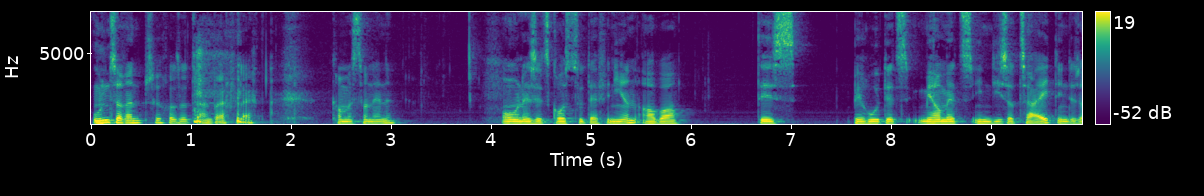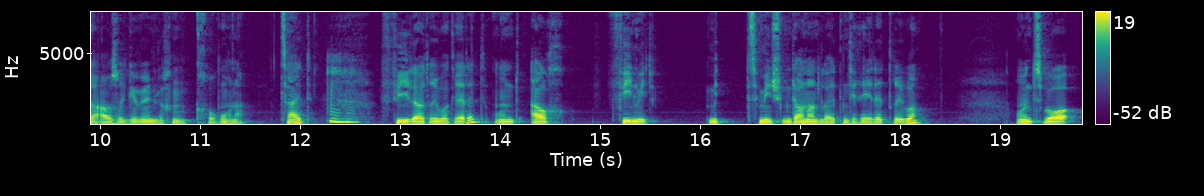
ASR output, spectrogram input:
unseren psychosozialen Bereich vielleicht, kann man es so nennen, ohne es jetzt groß zu definieren, aber das beruht jetzt, wir haben jetzt in dieser Zeit, in dieser außergewöhnlichen Corona-Zeit, viel darüber geredet und auch viel mit, zumindest mit anderen Leuten geredet drüber. Und zwar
